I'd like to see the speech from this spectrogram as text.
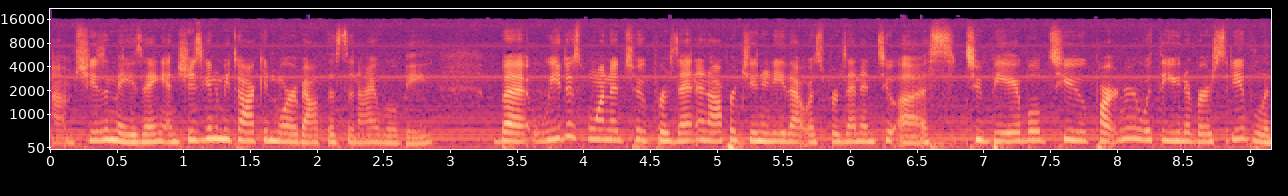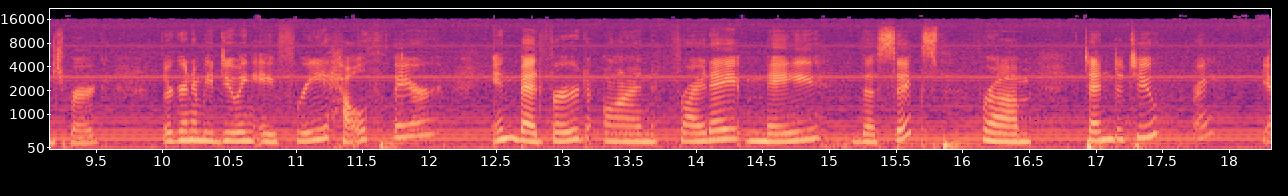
um, she's amazing, and she's going to be talking more about this than I will be. But we just wanted to present an opportunity that was presented to us to be able to partner with the University of Lynchburg they're going to be doing a free health fair in Bedford on Friday, May the 6th from 10 to 2, right? Yeah.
